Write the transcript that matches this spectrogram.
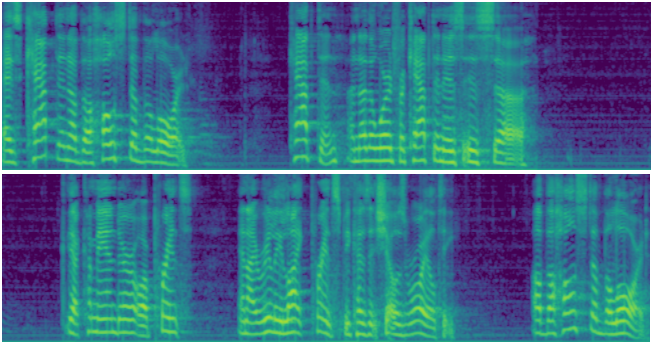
as captain of the host of the Lord. Captain, another word for captain is, is uh, yeah, commander or prince. And I really like prince because it shows royalty. Of the host of the Lord,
